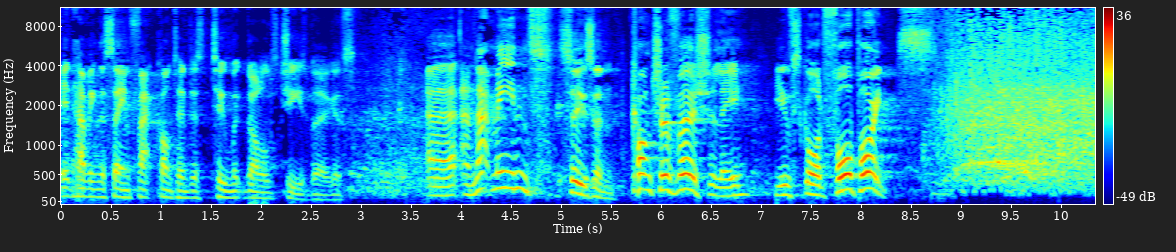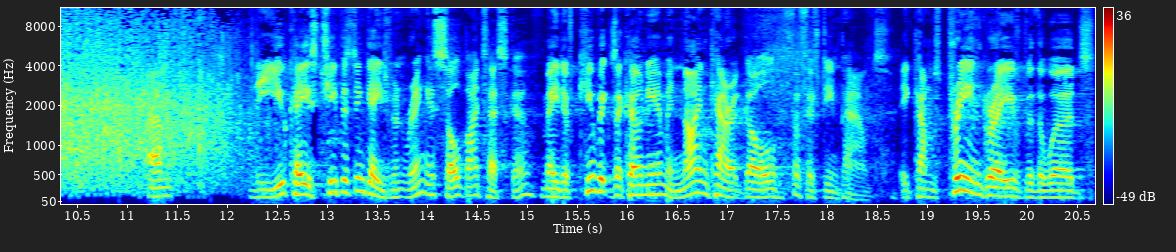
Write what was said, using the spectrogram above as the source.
it having the same fat content as two McDonald's cheeseburgers. Uh, and that means, Susan, controversially, you've scored four points. Um, the UK's cheapest engagement ring is sold by Tesco, made of cubic zirconium in 9 carat gold for £15. It comes pre engraved with the words,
